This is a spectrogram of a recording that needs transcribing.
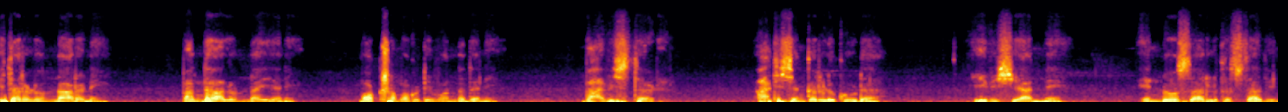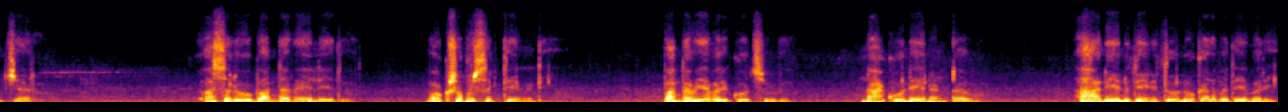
ఇతరులున్నారని బంధాలున్నాయని మోక్షం ఒకటి ఉన్నదని భావిస్తాడు. ఆదిశంకరులు కూడా ఈ విషయాన్నే ఎన్నోసార్లు ప్రస్తావించారు. అసలు బంధమే లేదు. మోక్ష ప్రసక్తి ఏమిటి బంధం ఎవరికో చూడు. నాకు నేనంటావు. ఆ నేను దేనితోనూ కలవదే మరి.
